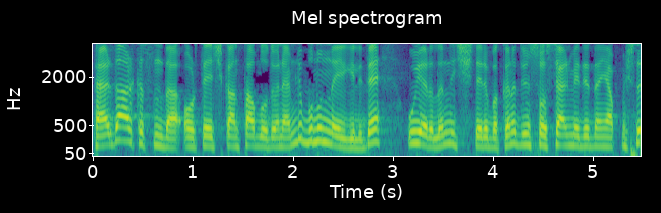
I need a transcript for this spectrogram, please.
Perde arkasında ortaya çıkan tablo da önemli. Bununla ilgili de uyarılarını İçişleri Bakanı dün sosyal medyadan yapmıştı.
